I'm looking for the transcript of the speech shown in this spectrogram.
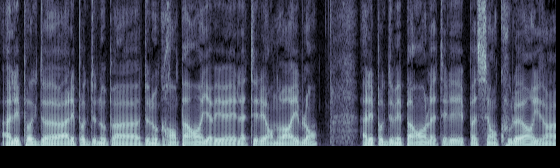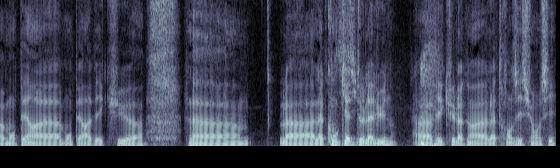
À l'époque de, à l'époque de nos de nos grands-parents, il y avait la télé en noir et blanc. À l'époque de mes parents, la télé est passée en couleur. Ils mon père, a, mon père a vécu euh, la, la, la conquête de la lune, a vécu la, la transition aussi.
